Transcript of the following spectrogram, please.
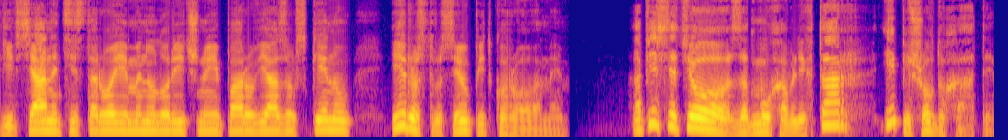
вівсяниці старої минулорічної пару в'язок скинув і розтрусив під коровами. А після цього задмухав ліхтар і пішов до хати.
